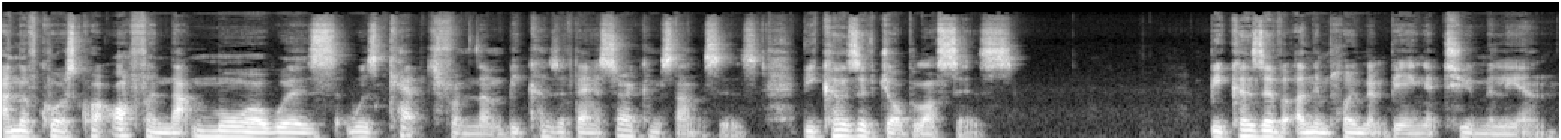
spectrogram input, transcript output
And of course, quite often that more was was kept from them because of their circumstances, because of job losses because of unemployment being at 2 million.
